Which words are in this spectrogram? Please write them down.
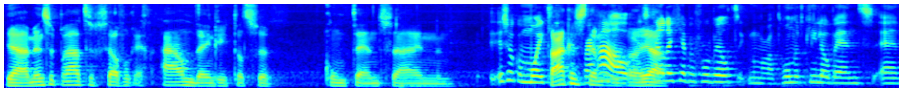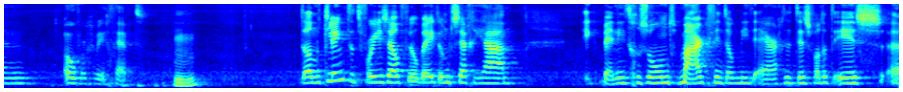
Ja, mensen praten zichzelf ook echt aan, denk ik, dat ze content zijn. Is ook een mooi Vaak is het verhaal. niet, Stel ja. dat je bijvoorbeeld, ik noem maar wat, 100 kilo bent en overgewicht hebt. Mhm. Dan klinkt het voor jezelf veel beter om te zeggen, ja, ik ben niet gezond, maar ik vind het ook niet erg. Het is wat het is, uh,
